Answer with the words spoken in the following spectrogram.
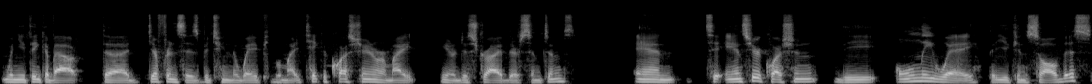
when you think about the differences between the way people might take a question or might you know, describe their symptoms. And to answer your question, the only way that you can solve this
